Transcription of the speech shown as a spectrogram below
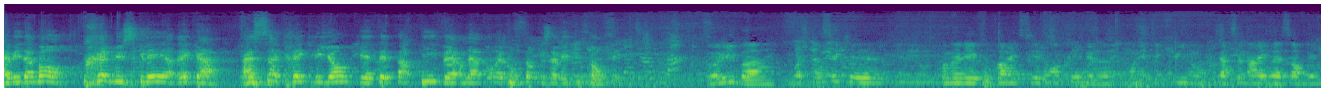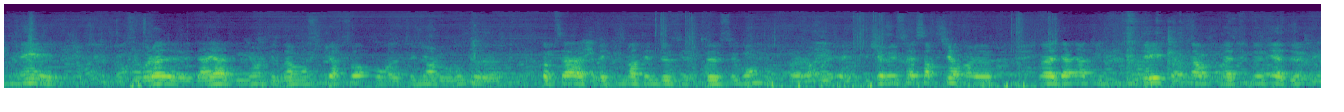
évidemment très musclé avec un, sacré client qui était parti vers l'avant et pourtant vous avez tout tenté. Oui, bah, moi je pensais que qu'on allait pouvoir essayer de rentrer, mais bon, tout le monde était cuit, donc personne n'arrivait à s'organiser. Et, puis voilà, derrière, Lilian était vraiment super fort pour euh, tenir le groupe euh, comme ça, avec une vingtaine de, secondes. j'ai réussi à sortir dans, la dernière difficulté, et puis après, on a tout donné à deux, mais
